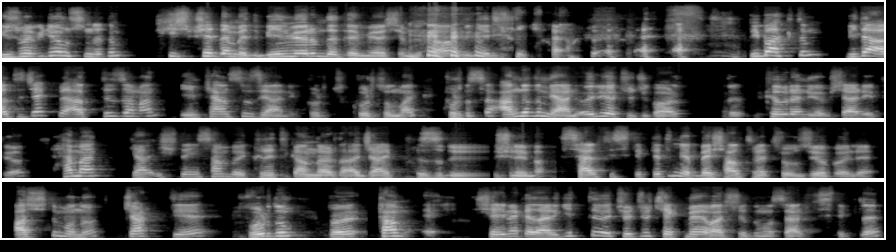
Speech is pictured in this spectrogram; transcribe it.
yüzme biliyor musun dedim. Hiçbir şey demedi. Bilmiyorum da demiyor şimdi tamam mı? bir baktım bir daha atacak ve attığı zaman imkansız yani kurt, kurtulmak. Kurtulsa anladım yani ölüyor çocuk orada. Kıvranıyor bir şeyler yapıyor. Hemen ya işte insan böyle kritik anlarda acayip hızlı düşünüyor. Selfie stick dedim ya 5-6 metre uzuyor böyle. Açtım onu çak diye vurdum. Böyle tam e, şeyine kadar gitti ve çocuğu çekmeye başladım o selfie stickle.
